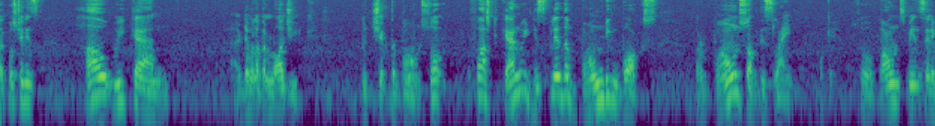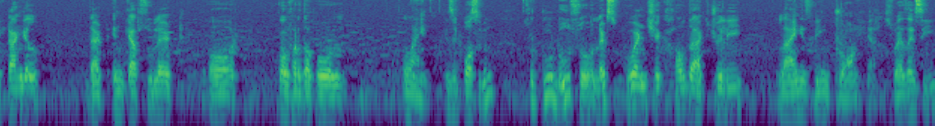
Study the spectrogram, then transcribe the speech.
the question is how we can uh, develop a logic to check the bound so first can we display the bounding box or bounds of this line Okay. so bounds means a rectangle that encapsulate or cover the whole line. Is it possible? So to do so, let's go and check how the actually line is being drawn here. So as I see,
